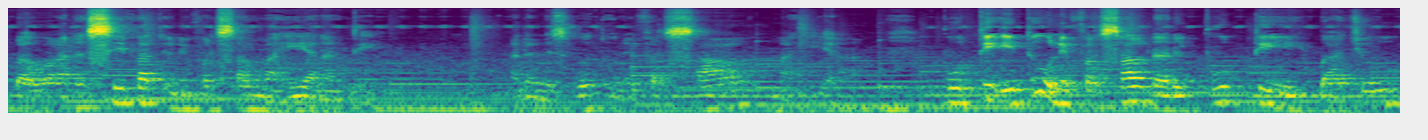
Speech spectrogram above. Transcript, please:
bahwa ada sifat universal mahia nanti. Ada yang disebut universal mahia. Putih itu universal dari putih baju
